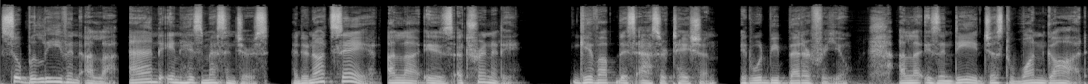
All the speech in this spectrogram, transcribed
So believe in Allah and in his messengers, and do not say Allah is a trinity. Give up this assertion. It would be better for you. Allah is indeed just one God.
